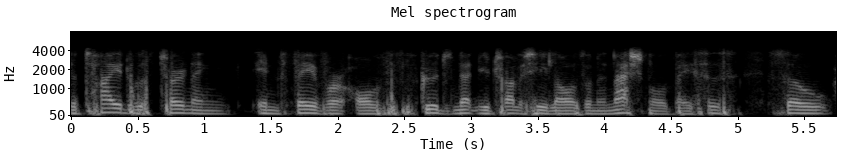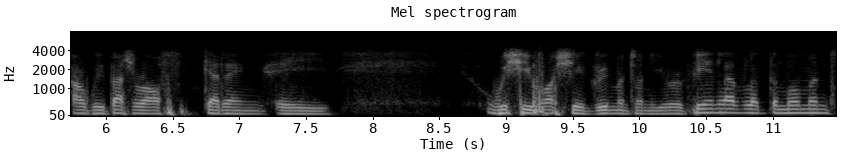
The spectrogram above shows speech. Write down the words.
the tide was turning in favour of good net neutrality laws on a national basis. So are we better off getting a wishy-washy agreement on a European level at the moment,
